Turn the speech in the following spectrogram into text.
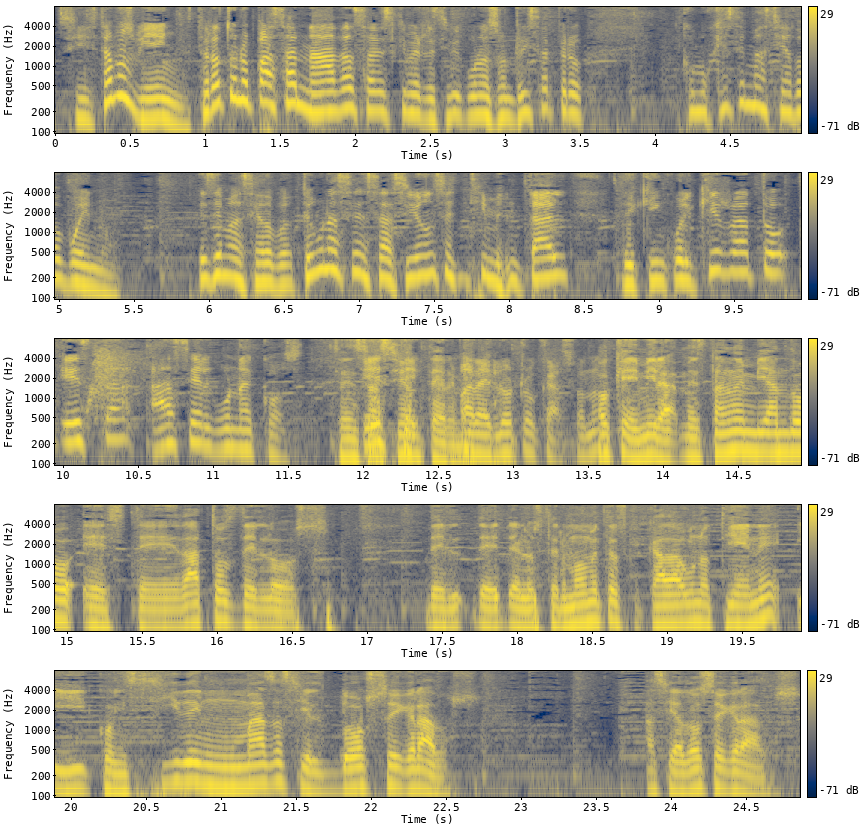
Sí, estamos bien. Este rato no pasa nada, sabes que me recibe con una sonrisa, pero como que es demasiado bueno. Es demasiado bueno. Tengo una sensación sentimental de que en cualquier rato esta hace alguna cosa. Sensación Este, térmica. Para el otro caso, ¿no? Ok, mira, me están enviando este datos de los de, de- de los termómetros que cada uno tiene y coinciden más hacia el 12 grados. Hacia 12 grados.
